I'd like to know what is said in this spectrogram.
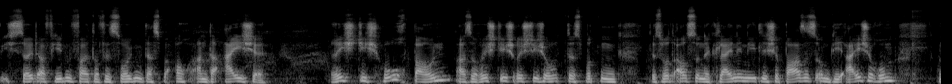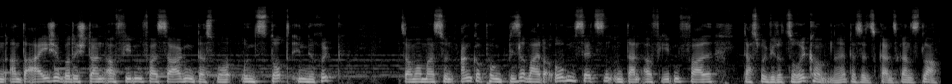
ich sollte auf jeden Fall dafür sorgen, dass wir auch an der Eiche richtig hoch bauen, also richtig, richtig hoch. Das wird, ein, das wird auch so eine kleine niedliche Basis um die Eiche rum. Und an der Eiche würde ich dann auf jeden Fall sagen, dass wir uns dort in Rück, sagen wir mal, so einen Ankerpunkt ein bisschen weiter oben setzen und dann auf jeden Fall, dass wir wieder zurückkommen. Ne? Das ist ganz, ganz klar.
